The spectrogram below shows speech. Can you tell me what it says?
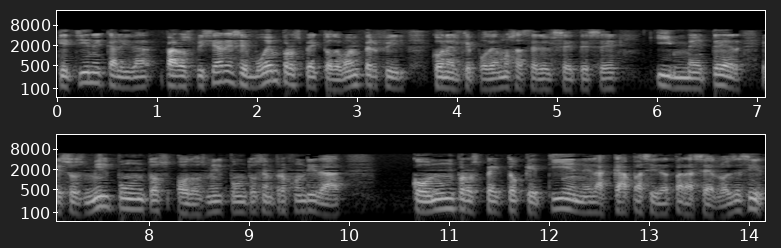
que tiene calidad, para auspiciar ese buen prospecto de buen perfil con el que podemos hacer el CTC y meter esos mil puntos o dos mil puntos en profundidad con un prospecto que tiene la capacidad para hacerlo. Es decir,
